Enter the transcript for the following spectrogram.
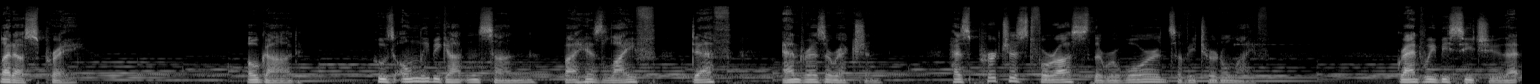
Let us pray. O God, whose only begotten Son, by his life, death, and resurrection, has purchased for us the rewards of eternal life, grant, we beseech you, that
